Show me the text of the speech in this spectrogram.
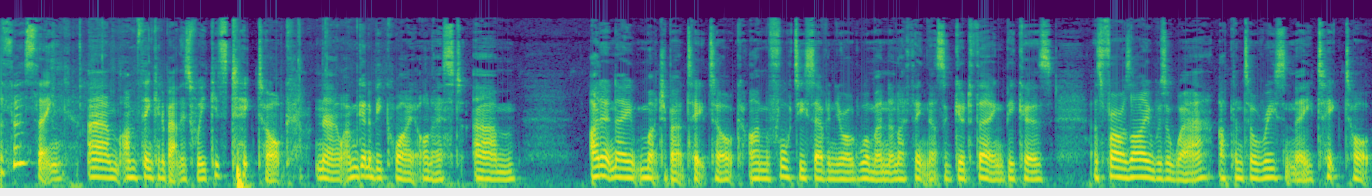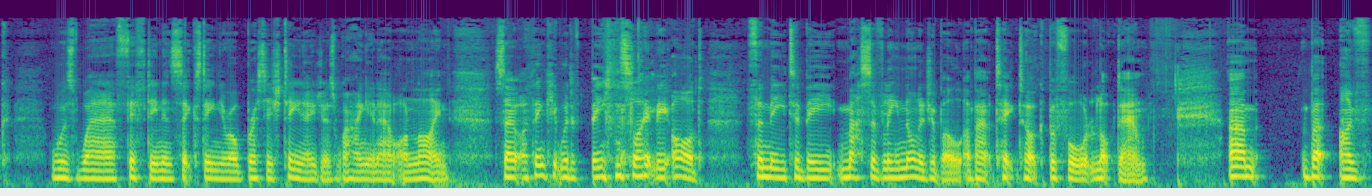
The first thing um, I'm thinking about this week is TikTok. Now, I'm going to be quite honest. Um, I don't know much about TikTok. I'm a 47 year old woman, and I think that's a good thing because, as far as I was aware, up until recently, TikTok was where 15 and 16 year old British teenagers were hanging out online. So I think it would have been slightly odd for me to be massively knowledgeable about TikTok before lockdown. Um, but I've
